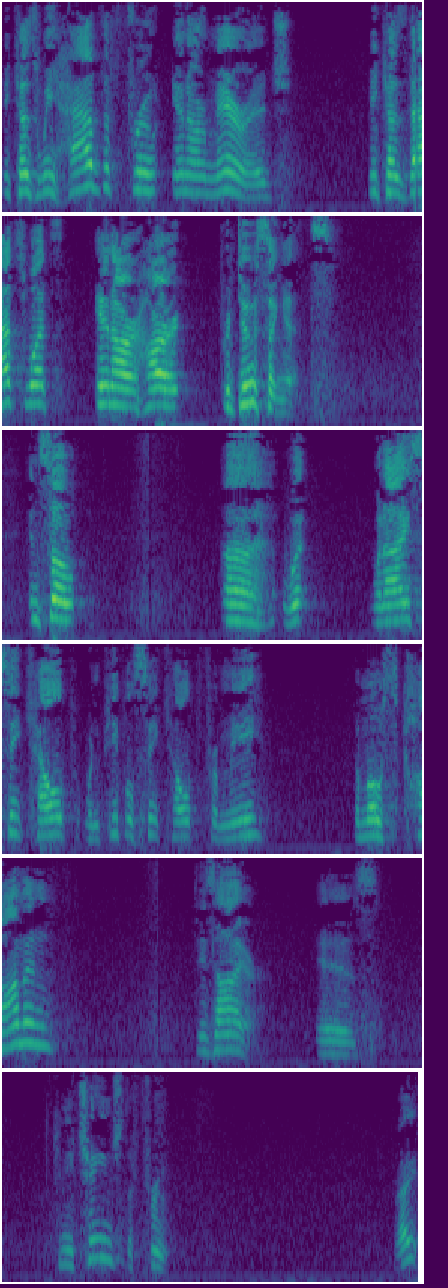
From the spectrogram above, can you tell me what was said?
Because we have the fruit in our marriage because that's what's in our heart producing it. And so, uh, when I seek help, when people seek help from me, the most common desire is can you change the fruit? Right?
